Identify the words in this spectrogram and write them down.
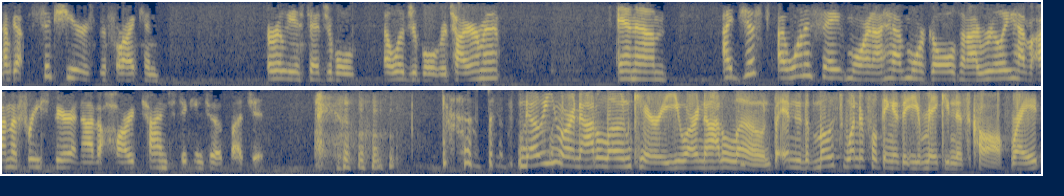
I've got six years before I can earliest eligible eligible retirement, and um, I just I want to save more and I have more goals and I really have I'm a free spirit and I have a hard time sticking to a budget. no, you are not alone, Carrie. You are not alone. But and the most wonderful thing is that you're making this call, right?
